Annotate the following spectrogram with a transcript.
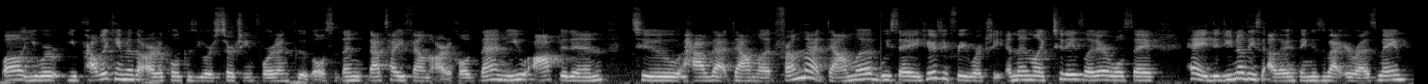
Well, you were you probably came to the article because you were searching for it on Google. So then that's how you found the article. Then you opted in to have that download. From that download, we say, here's your free worksheet, and then like two days later, we'll say, hey, did you know these other things about your resume?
